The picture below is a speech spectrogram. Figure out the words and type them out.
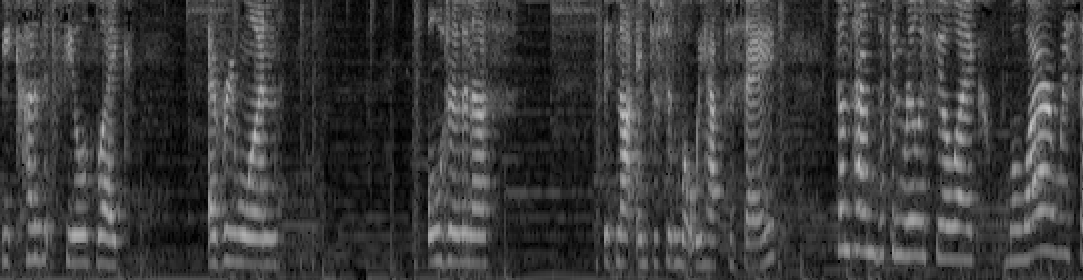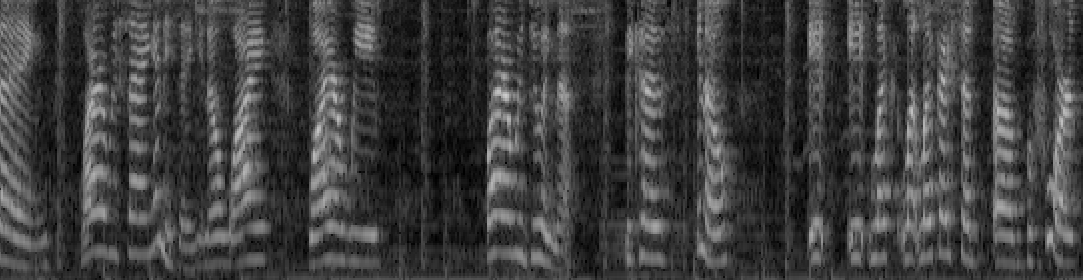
because it feels like everyone older than us is not interested in what we have to say. Sometimes it can really feel like, well, why are we saying why are we saying anything? You know, why why are we why are we doing this? Because you know, it it like like, like I said uh, before,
